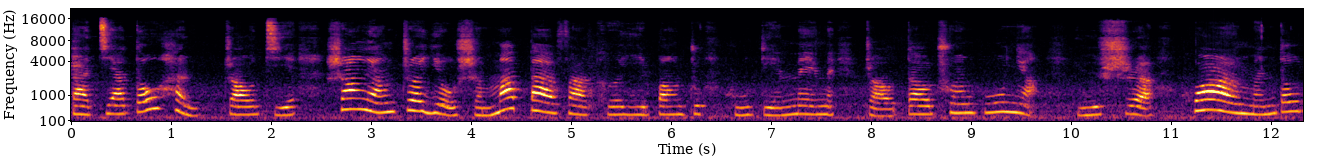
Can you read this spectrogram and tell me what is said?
大家都很着急，商量着有什么办法可以帮助蝴蝶妹妹找到春姑娘。于是，花儿们都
